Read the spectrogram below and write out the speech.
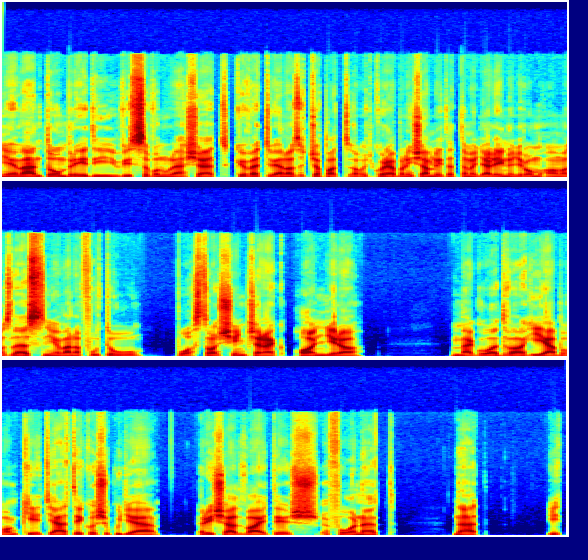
Nyilván Tom Brady visszavonulását követően az a csapat, ahogy korábban is említettem, egy elég nagy romhalmaz lesz. Nyilván a futó poszton sincsenek annyira megoldva, hiába van két játékosuk, ugye Richard White és Fournette, de hát itt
